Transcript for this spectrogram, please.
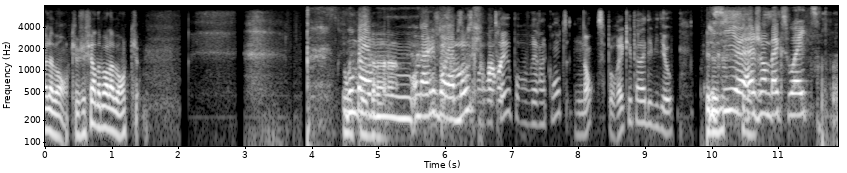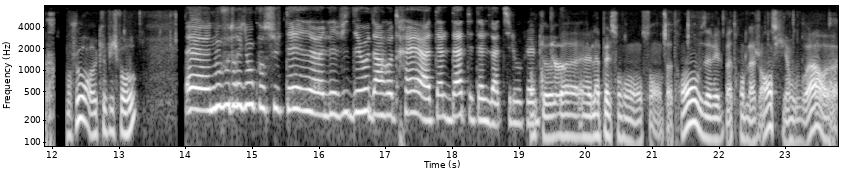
à la banque. Je vais faire d'abord la banque. Donc, Bon, bah, euh, bah, on, arrive dans la banque. Pour rentrer ou pour ouvrir un compte Non, c'est pour récupérer des vidéos. Ici, euh, agent Bax White. Bonjour, euh, que puis-je pour vous? Euh, nous voudrions consulter euh, les vidéos d'un retrait à telle date et telle date, s'il vous plaît. Donc, euh, bah, elle appelle son, son patron. Vous avez le patron de l'agence qui vient vous voir. euh,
